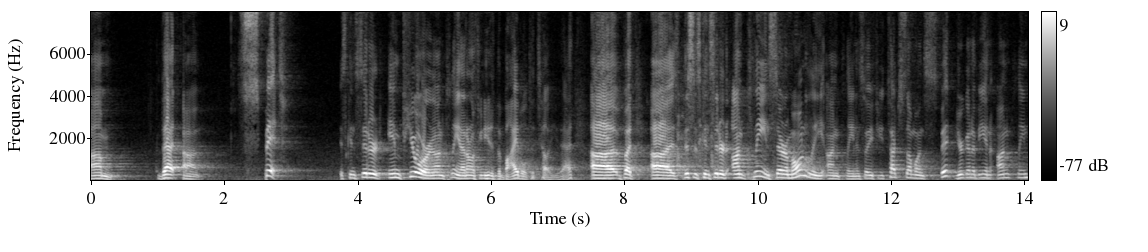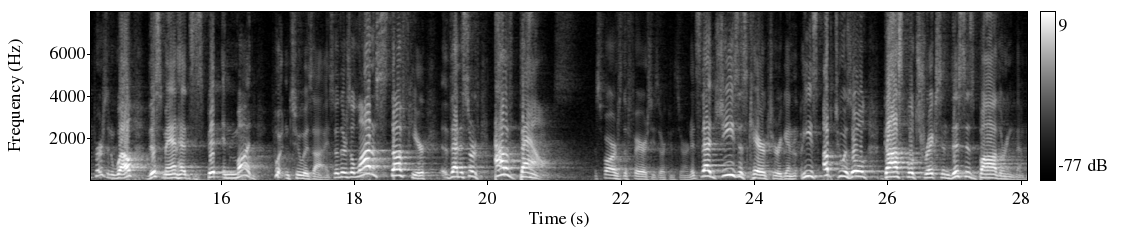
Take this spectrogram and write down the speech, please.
um, that uh, spit is considered impure and unclean. I don't know if you needed the Bible to tell you that, uh, but uh, this is considered unclean, ceremonially unclean. And so if you touch someone's spit, you're going to be an unclean person. Well, this man had spit and mud put into his eyes. So there's a lot of stuff here that is sort of out of bounds as far as the Pharisees are concerned. It's that Jesus character again. He's up to his old gospel tricks, and this is bothering them.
